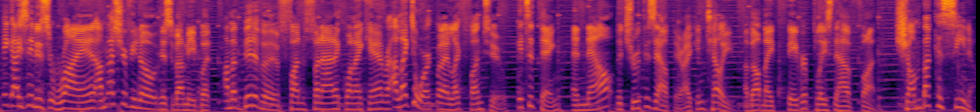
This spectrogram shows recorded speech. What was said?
Hey guys, it is Ryan. I'm not sure if you know this about me, but I'm a bit of a fun fanatic when I can. I like to work, but I like fun too. It's a thing. And now the truth is out there. I can tell you about my favorite place to have fun Chumba Casino.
